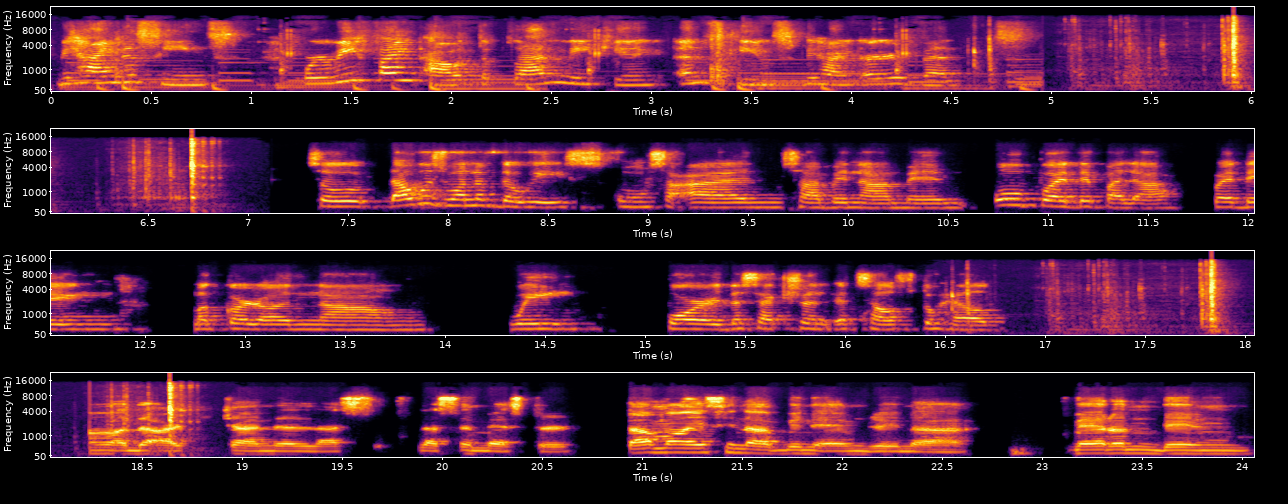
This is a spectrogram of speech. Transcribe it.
Behind the Scenes, where we find out the plan making and schemes behind our events. So, that was one of the ways kung saan sabi namin, oh, pwede pala, pwedeng magkaroon ng way for the section itself to help. Uh, the art channel last last semester. Tama yung sinabi ni MJ na meron din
